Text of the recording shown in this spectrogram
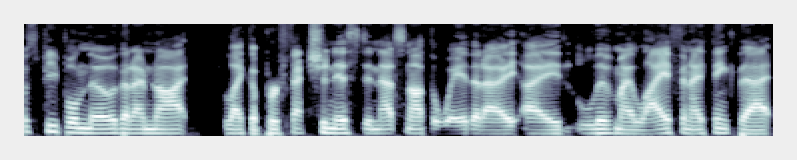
most people know that I'm not like a perfectionist, and that's not the way that I I live my life. And I think that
